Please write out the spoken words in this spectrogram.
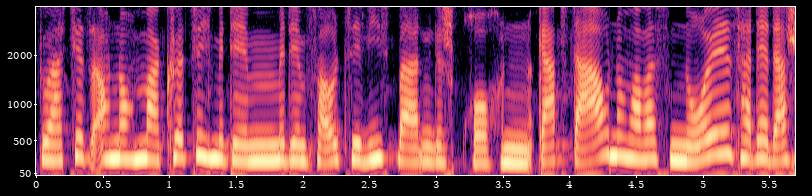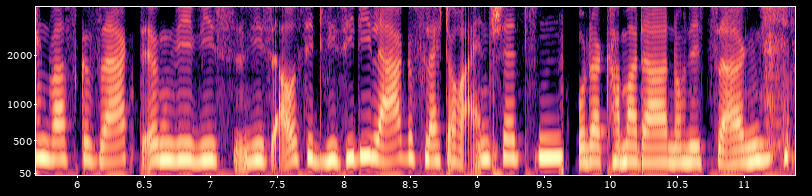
du hast jetzt auch noch mal kürzlich mit dem mit dem VC Wiesbaden gesprochen. Gab es da auch noch mal was Neues? Hat er da schon was gesagt, irgendwie wie es aussieht, wie Sie die Lage vielleicht auch einschätzen? Oder kann man da noch nichts sagen?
